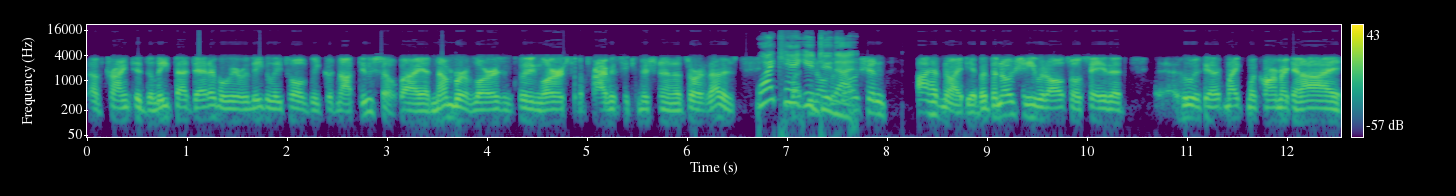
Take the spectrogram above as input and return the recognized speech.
of trying to delete that data, but we were legally told we could not do so by a number of lawyers, including lawyers for the Privacy Commission and assorted others. Why can't but, you, you know, do that? Notion, I have no idea, but the notion he would also say that uh, who is there, Mike McCormack and I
